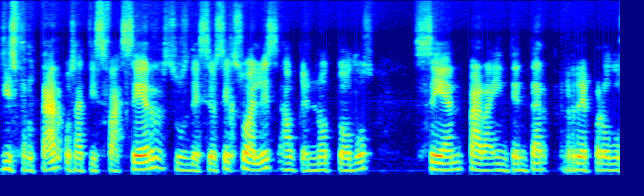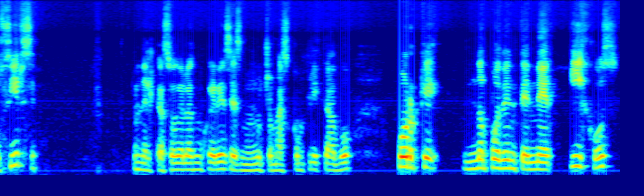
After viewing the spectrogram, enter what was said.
disfrutar o satisfacer sus deseos sexuales, aunque no todos sean para intentar reproducirse. En el caso de las mujeres es mucho más complicado porque no pueden tener hijos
